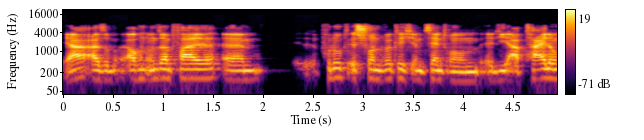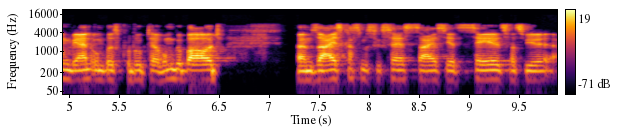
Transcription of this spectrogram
Ja, also auch in unserem Fall, ähm, Produkt ist schon wirklich im Zentrum. Die Abteilungen werden um das Produkt herum gebaut, ähm, sei es Customer Success, sei es jetzt Sales, was wir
